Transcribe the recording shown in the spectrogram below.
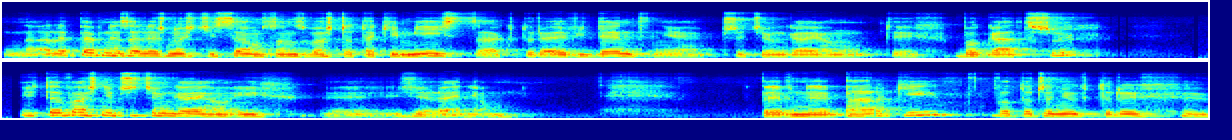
no, ale pewne zależności są. Są zwłaszcza takie miejsca, które ewidentnie przyciągają tych bogatszych i to właśnie przyciągają ich y, zielenią. Pewne parki, w otoczeniu których y,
